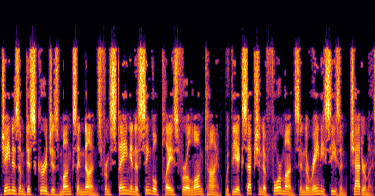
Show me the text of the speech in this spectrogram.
Jainism discourages monks and nuns from staying in a single place for a long time, with the exception of four months in the rainy season chaturmas.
